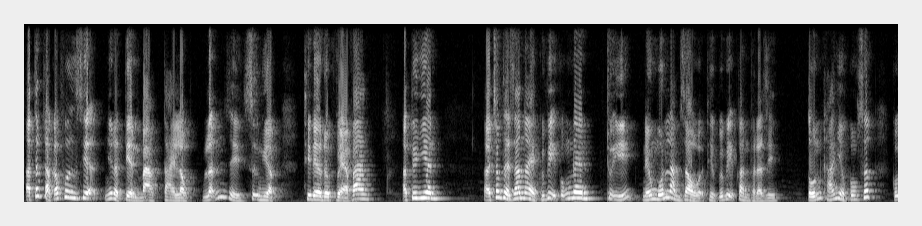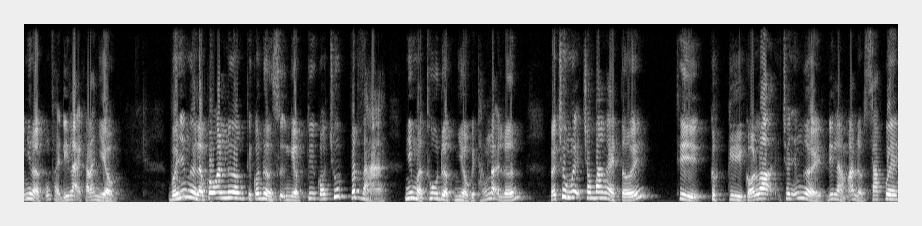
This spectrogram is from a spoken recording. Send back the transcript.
ở tất cả các phương diện như là tiền bạc tài lộc lẫn gì sự nghiệp thì đều được vẻ vang. À, tuy nhiên ở trong thời gian này quý vị cũng nên chú ý nếu muốn làm giàu thì quý vị cần phải là gì? Tốn khá nhiều công sức cũng như là cũng phải đi lại khá là nhiều. Với những người làm công ăn lương thì con đường sự nghiệp tuy có chút vất vả nhưng mà thu được nhiều cái thắng lợi lớn. Nói chung ấy trong 3 ngày tới thì cực kỳ có lợi cho những người đi làm ăn ở xa quê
